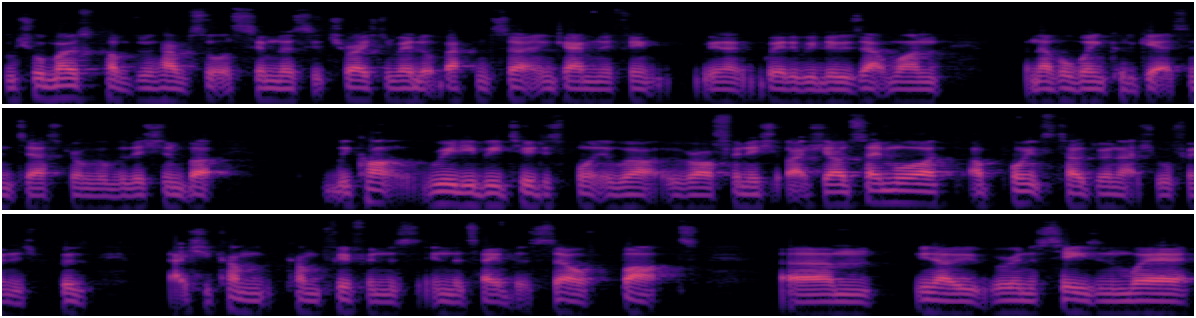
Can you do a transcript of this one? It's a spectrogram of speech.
I'm sure most clubs will have sort of similar situation. They look back on certain game and they think, you know, where did we lose that one? another win could get us into a stronger position. But we can't really be too disappointed with our, with our finish. Actually, I'd say more our, points total an actual finish because actually come come fifth in the, in the table itself. But um, you know, we're in a season where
